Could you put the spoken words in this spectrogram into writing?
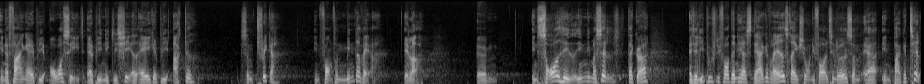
en erfaring af at blive overset, af at blive negligeret, af ikke at blive agtet, som trigger en form for mindre værd, eller øhm, en sårighed inde i mig selv, der gør, at jeg lige pludselig får den her stærke vredesreaktion i forhold til noget, som er en bagatel,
